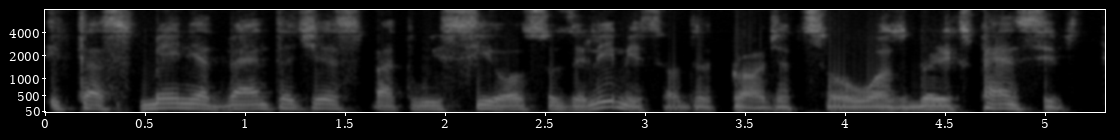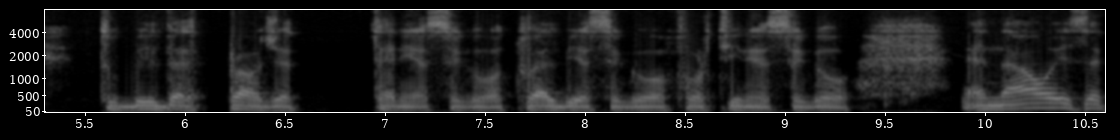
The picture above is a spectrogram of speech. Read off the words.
it has many advantages, but we see also the limits of the project. So it was very expensive to build that project 10 years ago, 12 years ago, 14 years ago. And now is a,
